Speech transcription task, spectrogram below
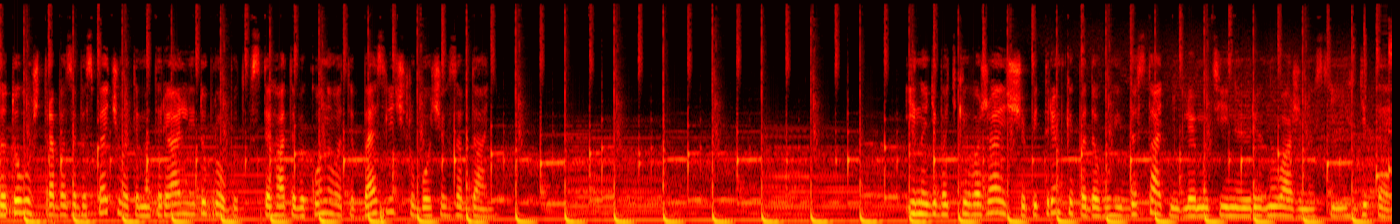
До того ж, треба забезпечувати матеріальний добробут, встигати виконувати безліч робочих завдань. Іноді батьки вважають, що підтримки педагогів достатньо для емоційної рівноваженості їх дітей.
